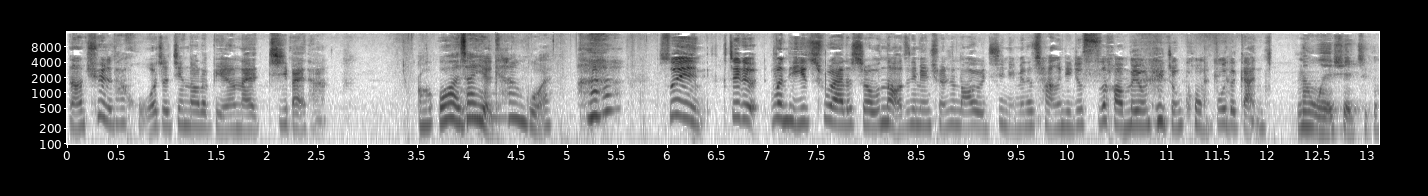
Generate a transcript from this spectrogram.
然后确实他活着见到了别人来祭拜他，哦，我好像也看过哎。所以这个问题一出来的时候，我脑子里面全是《老友记》里面的场景，就丝毫没有那种恐怖的感觉，那我也选这个。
